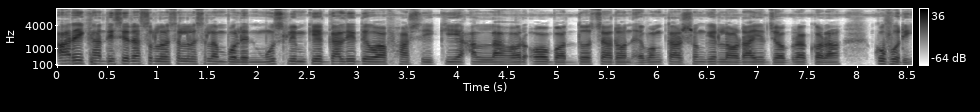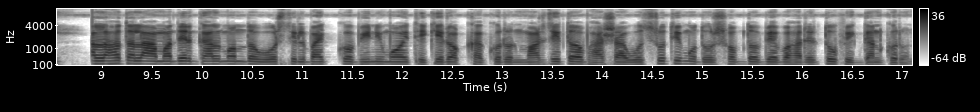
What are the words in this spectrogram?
আরেক হাদিসে রাসুল্লাহ সাল্লাহ সাল্লাম বলেন, মুসলিমকে গালি দেওয়া, ফাঁসি কি আল্লাহর অবাধ্যচারণ এবং তার সঙ্গে লড়াই, ঝগড়া করা কুফুরি? আল্লাহ তালা আমাদের গালমন্দ ও বাক্য বিনিময় থেকে রক্ষা করুন, মার্জিত ভাষা ও শ্রুতিমধুর শব্দ ব্যবহারের তৌফিক দান করুন।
